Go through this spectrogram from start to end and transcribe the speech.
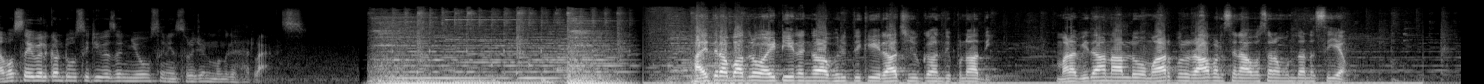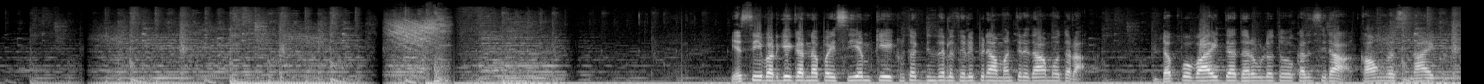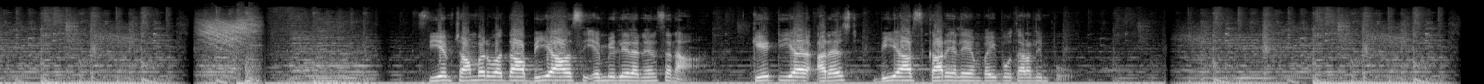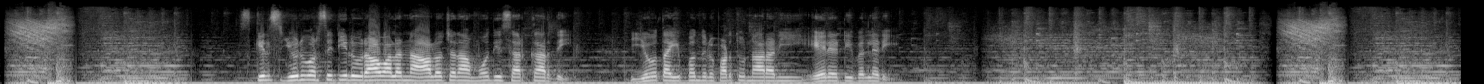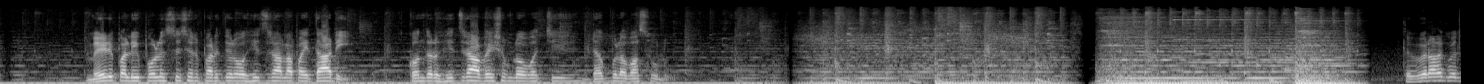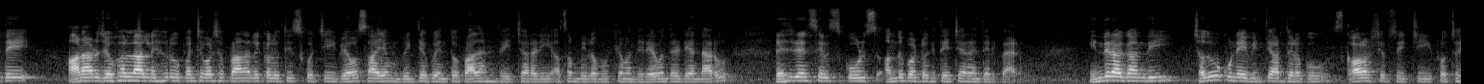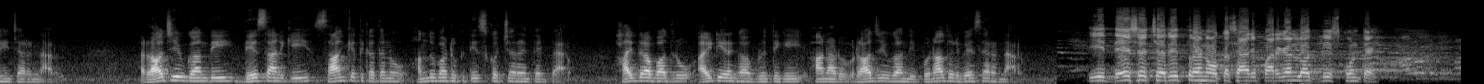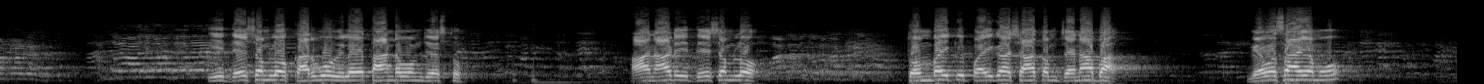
నమస్తే welcome to City Vision News. నేను సృజన్ ముందుగా హెడ్లైన్స్. హైదరాబాద్లో ఐటీ రంగ అభివృద్ధికి రాజీవ్ గాంధీ పునాది. మన విధానాల్లో మార్పులు రావాల్సిన అవసరం ఉందన్న సీఎం. ఎస్సీ వర్గీకరణపై సీఎంకి కృతజ్ఞతలు తెలిపిన మంత్రి దామోదర. డప్పు వాయిద్య ధరువులతో కలిసిన కాంగ్రెస్ నాయకుడు. సీఎం చాంబర్ వద్ద బీఆర్ఎస్ ఎమ్మెల్యేల నిరసన. కేటీఆర్ అరెస్ట్ బీఆర్ఎస్ కార్యాలయం వైపు తరలింపు. స్కిల్స్ యూనివర్సిటీలు రావాలన్న ఆలోచన మోదీ సర్కార్ది. యువత ఇబ్బందులు పడుతున్నారని ఏరేటి వెల్లడి. మేడిపల్లి పోలీస్ స్టేషన్ పరిధిలో హిజ్రాలపై దాడి. కొందరు హిజ్రా వేషంలో వచ్చి డబ్బుల వసూలు. వివరాలకు వెళ్తే ఆనాడు జవహర్లాల్ నెహ్రూ పంచవర్ష ప్రణాళికలు తీసుకొచ్చి వ్యవసాయం విద్యకు ఎంతో ప్రాధాన్యత ఇచ్చారని అసెంబ్లీలో ముఖ్యమంత్రి రేవంత్ రెడ్డి అన్నారు. రెసిడెన్షియల్ స్కూల్స్ అందుబాటులోకి తెచ్చారని తెలిపారు. ఇందిరాగాంధీ చదువుకునే విద్యార్థులకు స్కాలర్షిప్స్ ఇచ్చి ప్రోత్సహించారన్నారు. రాజీవ్ గాంధీ దేశానికి సాంకేతికతను అందుబాటుకు తీసుకొచ్చారని తెలిపారు. హైదరాబాద్లో ఐటీ రంగ అభివృద్ధికి ఆనాడు రాజీవ్ గాంధీ పునాదులు వేశారన్నారు. ఈ దేశ చరిత్రను ఒకసారి పరిగణలోకి తీసుకుంటే ఈ దేశంలో కరువు విలయ తాండవం చేస్తూ ఆనాడు ఈ దేశంలో తొంభైకి పైగా శాతం జనాభా వ్యవసాయము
